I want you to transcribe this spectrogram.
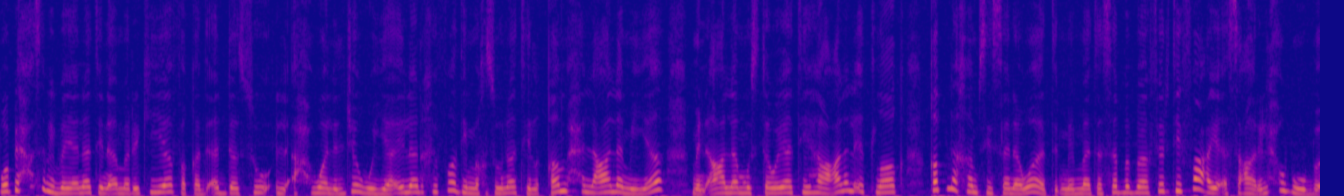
وبحسب بيانات أمريكية فقد أدى سوء الأحوال الجوية إلى انخفاض مخزونات القمح العالمية من أعلى مستوياتها على الإطلاق قبل خمس سنوات مما تسبب في ارتفاع أسعار الحبوب.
